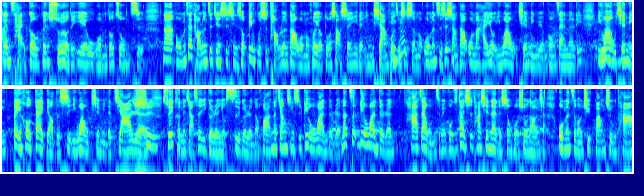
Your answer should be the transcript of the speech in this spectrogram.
跟采购、跟所有的业务，我们都终止。那我们在讨论这件事情的时候，并不是讨论到我们会有多少生意的影响或者是什么，我们只是想到我们还有一万五千名员工在那里，一万五千名背后代表的是一万五千名的家人，是，所以可能假设一个人有四个人的话，那将近是六万。的人，那这六万的人。他在我们这边工作，但是他现在的生活受到影响，我们怎么去帮助他？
